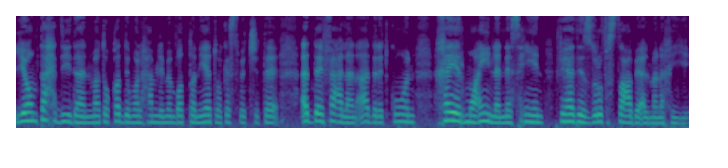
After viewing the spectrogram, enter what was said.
اليوم تحديدا ما تقدمه الحملة من بطانيات وكسبة شتاء. قد إيه فعلا قادرة تكون خير معين للنازحين في هذه الظروف الصعبة المناخية؟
